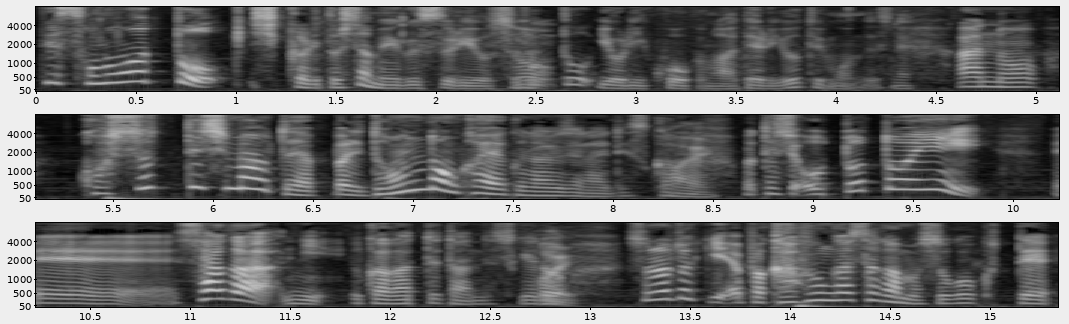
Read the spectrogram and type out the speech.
でその後しっかりとした目薬をするそとより効果が出るよというものですねあの、こすってしまうとやっぱりどんどん痒くなるじゃないですか。はい。私、おととい、えー佐賀に伺ってたんですけど、はい。その時、やっぱ花粉が佐賀もすごくて、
